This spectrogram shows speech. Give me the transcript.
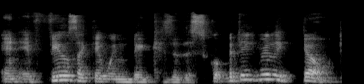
and it feels like they win big because of the score, but they really don't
